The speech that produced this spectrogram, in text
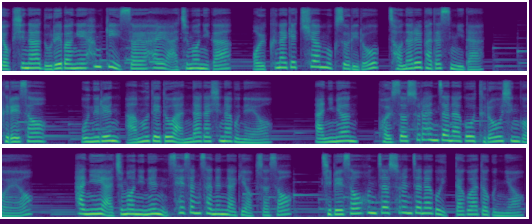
역시나 노래방에 함께 있어야 할 아주머니가 얼큰하게 취한 목소리로 전화를 받았습니다. 그래서 오늘은 아무 데도 안 나가시나 보네요. 아니면 벌써 술 한잔하고 들어오신 거예요? 하니 아주머니는 세상 사는 낙이 없어서 집에서 혼자 술 한잔하고 있다고 하더군요.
